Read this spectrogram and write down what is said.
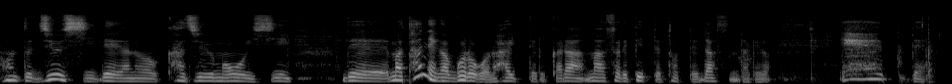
本当ジューシーであの果汁も多いし。でまあ種がゴロゴロ入ってるからまあそれピッて取って出すんだけど。えーって。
